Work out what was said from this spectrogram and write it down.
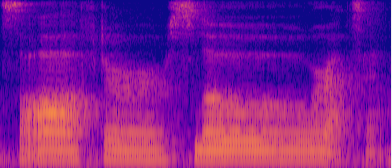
Softer, slower exhale.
